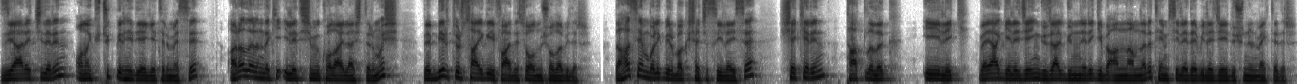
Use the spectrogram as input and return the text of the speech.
Ziyaretçilerin ona küçük bir hediye getirmesi aralarındaki iletişimi kolaylaştırmış ve bir tür saygı ifadesi olmuş olabilir. Daha sembolik bir bakış açısıyla ise şekerin tatlılık, iyilik veya geleceğin güzel günleri gibi anlamları temsil edebileceği düşünülmektedir.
